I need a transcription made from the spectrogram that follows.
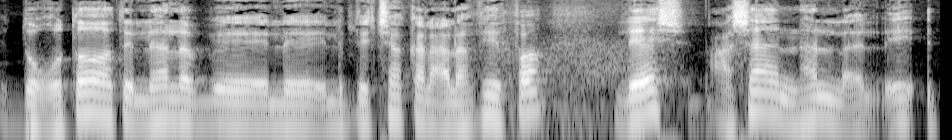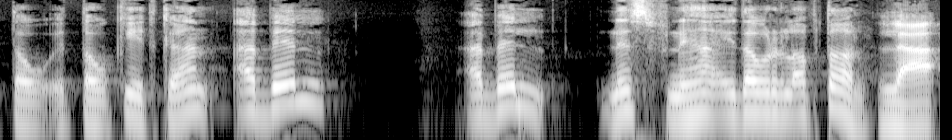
الضغوطات اللي هلا ب- اللي بتتشكل على فيفا. ليش؟ عشان هلا التو... التوقيت كان قبل قبل نصف نهائي دوري الأبطال. لا.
